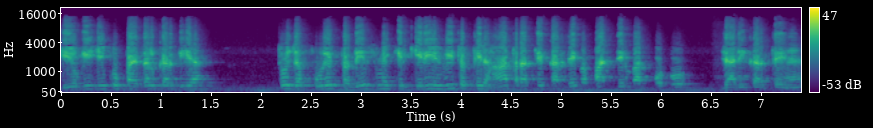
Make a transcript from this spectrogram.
योगी जी को पैदल कर दिया। तो जब पूरे प्रदेश में किरकिरी हुई तो फिर हाथ रख के कंधे पर पाँच दिन बाद फ़ोटो जारी करते हैं।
